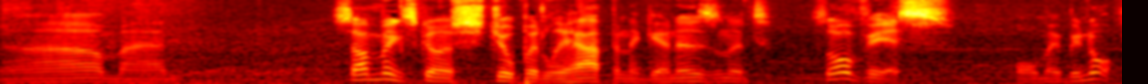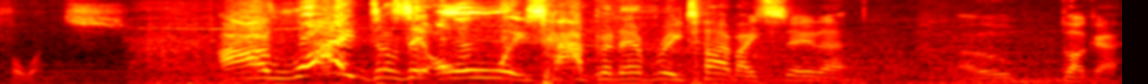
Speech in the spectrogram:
Oh, man. Something's gonna stupidly happen again, isn't it? It's obvious. Or maybe not for once. Ah, why does it always happen every time I say that? Oh, bugger.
